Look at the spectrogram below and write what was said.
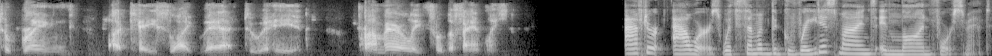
to bring a case like that to a head, primarily for the family. After hours with some of the greatest minds in law enforcement,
